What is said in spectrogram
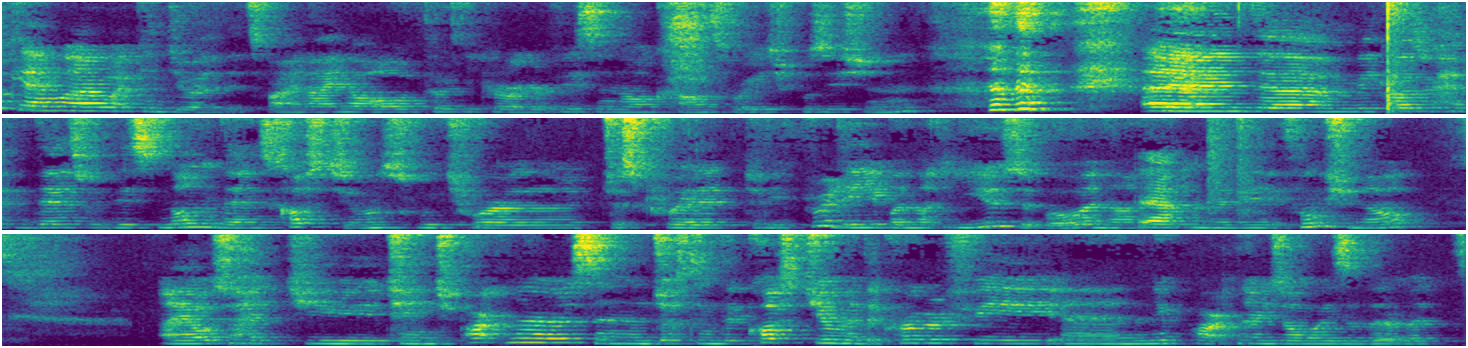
okay, well, I can do it, it's fine. I know all 30 choreographies and all counts for each position. and um, because we had to dance with these non dance costumes, which were just created to be pretty but not usable and not Yeah. really functional. I also had to change partners and adjusting the costume and the choreography, and the new partner is always a little bit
